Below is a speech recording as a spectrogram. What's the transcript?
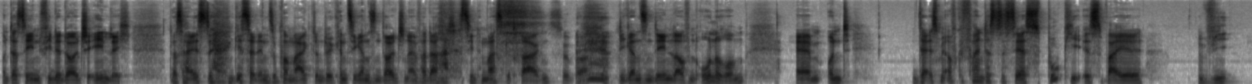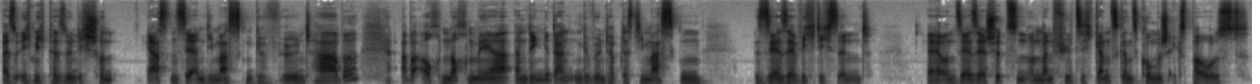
Und das sehen viele Deutsche ähnlich. Das heißt, du gehst halt in den Supermarkt und du kennst die ganzen Deutschen einfach daran, dass sie eine Maske tragen. Super. Die ganzen Dänen laufen ohne rum. Ähm, und da ist mir aufgefallen, dass das sehr spooky ist, weil wie, also ich mich persönlich schon erstens sehr an die Masken gewöhnt habe, aber auch noch mehr an den Gedanken gewöhnt habe, dass die Masken sehr, sehr wichtig sind äh, und sehr, sehr schützen. Und man fühlt sich ganz, ganz komisch exposed,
